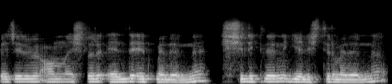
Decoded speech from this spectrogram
beceri ve anlayışları elde etmelerine, kişiliklerini geliştirmelerine,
